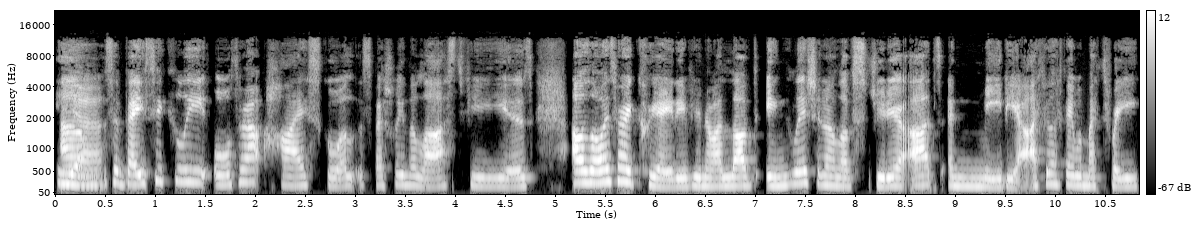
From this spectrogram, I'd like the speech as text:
Yeah. Um, so basically, all throughout high school, especially in the last few years, I was always very creative. You know, I loved English and I loved studio arts and media. I feel like they were my three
